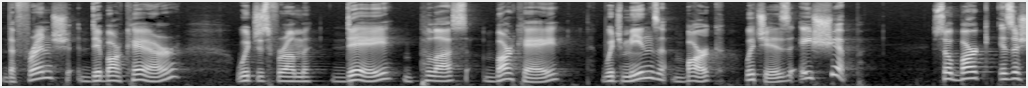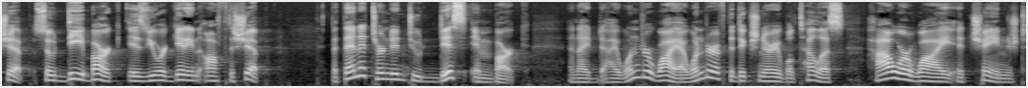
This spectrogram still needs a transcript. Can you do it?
the French débarquer, which is from de plus barque, which means bark, which is a ship. So, bark is a ship. So, debark is you are getting off the ship. But then it turned into disembark. And I, I wonder why. I wonder if the dictionary will tell us how or why it changed.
